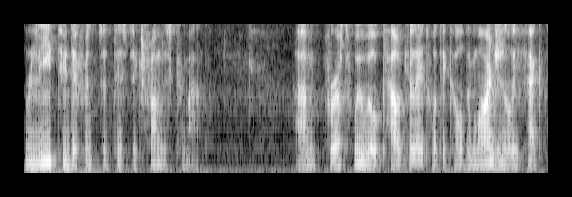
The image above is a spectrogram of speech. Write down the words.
lead to different statistics from this command. Um, first, we will calculate what they call the marginal effect,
